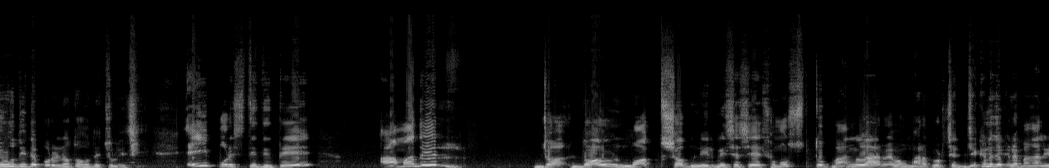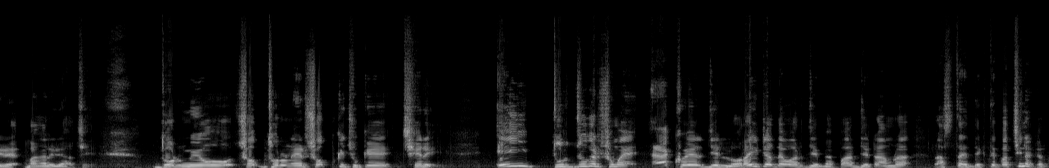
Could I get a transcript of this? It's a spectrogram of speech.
ইহুদিতে পরিণত হতে চলেছি। এই পরিস্থিতিতে আমাদের দল মত সব নির্বিশেষে সমস্ত বাংলার এবং ভারতবর্ষের যেখানে যেখানে বাঙালিরা বাঙালিরা আছে ধর্মীয় সব ধরনের সব কিছুকে ছেড়ে এই দুর্যোগের সময় এক হয়ে যে লড়াইটা দেওয়ার যে ব্যাপার যেটা আমরা রাস্তায় দেখতে পাচ্ছি না কেন?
